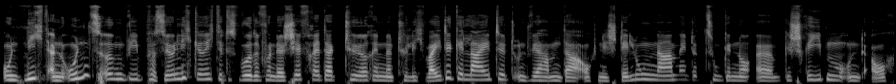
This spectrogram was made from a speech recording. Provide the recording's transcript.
und nicht an uns irgendwie persönlich gerichtet. Es wurde von der Chefredakteurin natürlich weitergeleitet und wir haben da auch eine Stellungnahme dazu äh, geschrieben und auch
